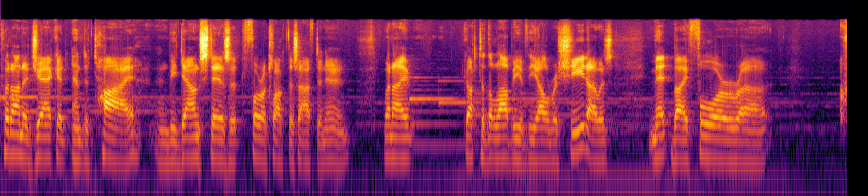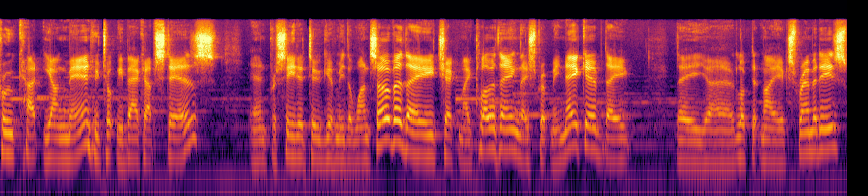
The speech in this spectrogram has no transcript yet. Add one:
put on a jacket and a tie and be downstairs at four o'clock this afternoon. When I got to the lobby of the Al Rashid, I was met by four uh, crew cut young men who took me back upstairs and proceeded to give me the once over. They checked my clothing, they stripped me naked, they, they uh, looked at my extremities,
